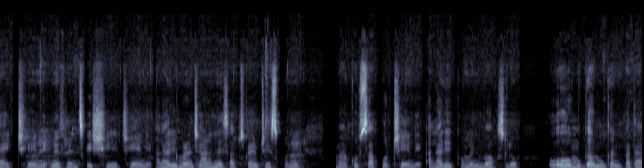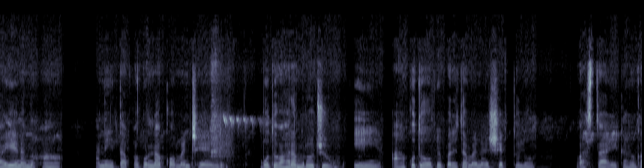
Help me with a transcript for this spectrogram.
లైక్ చేయండి మీ ఫ్రెండ్స్కి షేర్ చేయండి అలాగే మన ఛానల్ని సబ్స్క్రైబ్ చేసుకొని మాకు సపోర్ట్ చేయండి. అలాగే కామెంట్ బాక్స్లో ఓం గమ్ గణపతాయే నమ అని తప్పకుండా కామెంట్ చేయండి. బుధవారం రోజు ఈ ఆకుతో విపరీతమైన శక్తులు వస్తాయి కనుక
